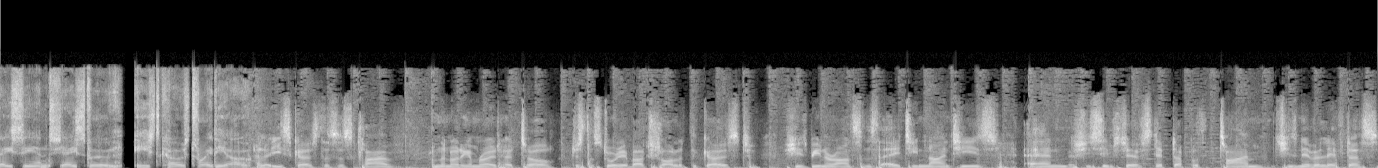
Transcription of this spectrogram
Stacey and J Sbu, East Coast Radio. Hello, East Coast. This is Clive from the Nottingham Road Hotel. Just the story about Charlotte the Ghost. She's been around since the 1890s and she seems to have stepped up with time. She's never left us.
